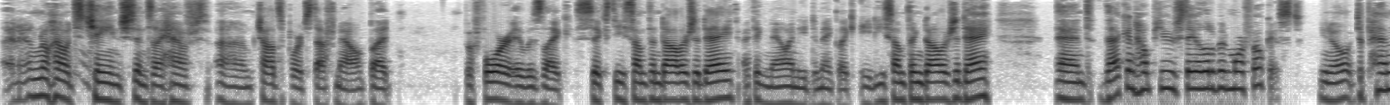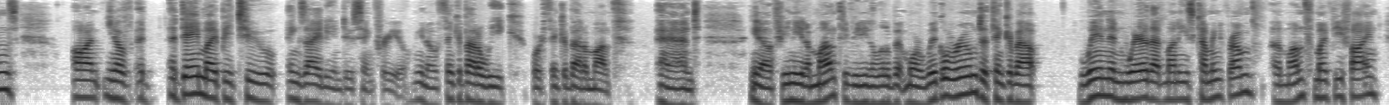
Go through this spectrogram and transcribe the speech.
I don't know how it's changed since I have um, child support stuff now, but before it was like 60 something dollars a day. I think now I need to make like 80 something dollars a day. And that can help you stay a little bit more focused. You know, it depends on, you know, a, a day might be too anxiety inducing for you. You know, think about a week or think about a month and you know, if you need a month, if you need a little bit more wiggle room to think about when and where that money's coming from, a month might be fine.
